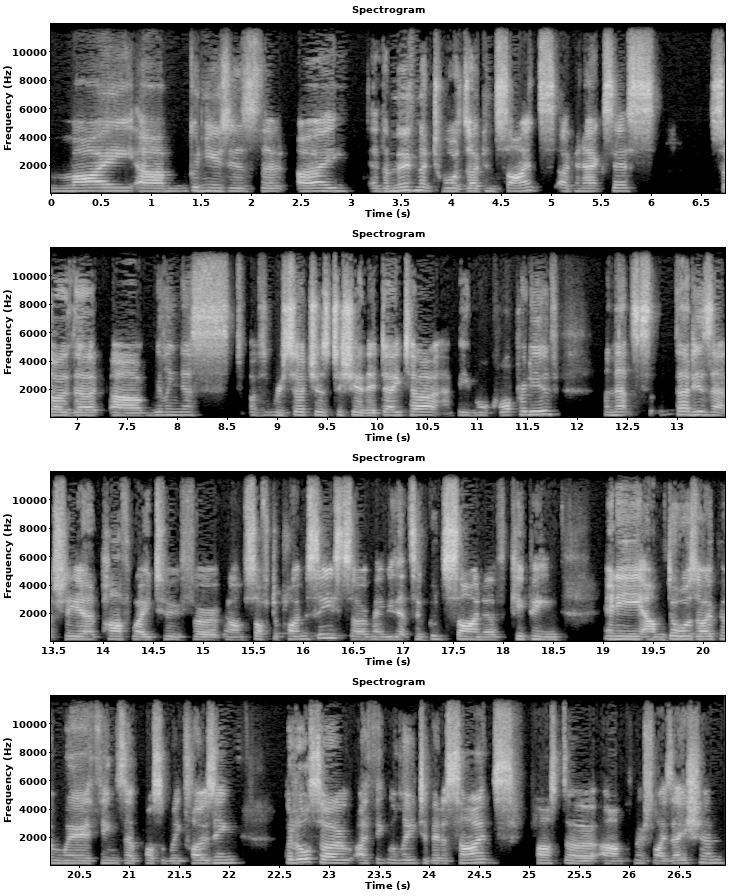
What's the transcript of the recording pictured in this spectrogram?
my um, good news is that I the movement towards open science, open access, so that uh, willingness of researchers to share their data, be more cooperative, and that's that is actually a pathway to for um, soft diplomacy. So maybe that's a good sign of keeping any um, doors open where things are possibly closing. But also, I think will lead to better science, faster um, commercialization,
